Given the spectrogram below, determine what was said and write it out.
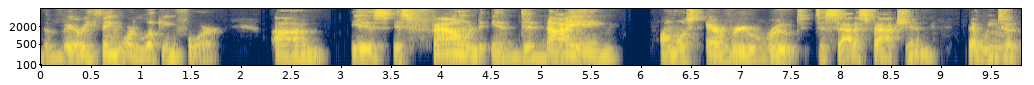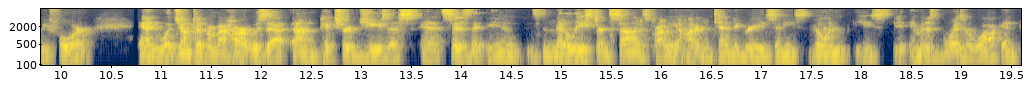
the very thing we're looking for um, is is found in denying almost every route to satisfaction that we Mm. took before. And what jumped up in my heart was that um, picture of Jesus, and it says that you know it's the Middle Eastern sun. It's probably 110 degrees, and he's going. He's him and his boys are walking.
